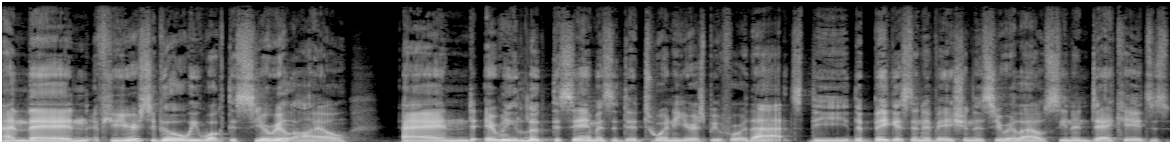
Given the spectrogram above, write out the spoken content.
And then a few years ago, we walked the cereal aisle and it really looked the same as it did 20 years before that. The the biggest innovation the cereal aisle seen in decades is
